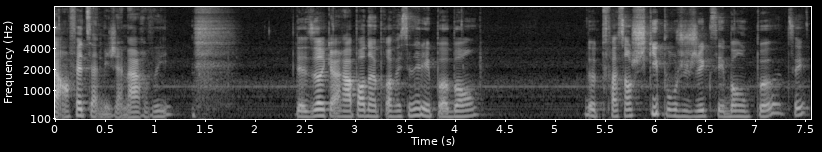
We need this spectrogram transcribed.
en fait, ça m'est jamais arrivé. de dire qu'un rapport d'un professionnel est pas bon. De toute façon, je suis qui pour juger que c'est bon ou pas, tu sais?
